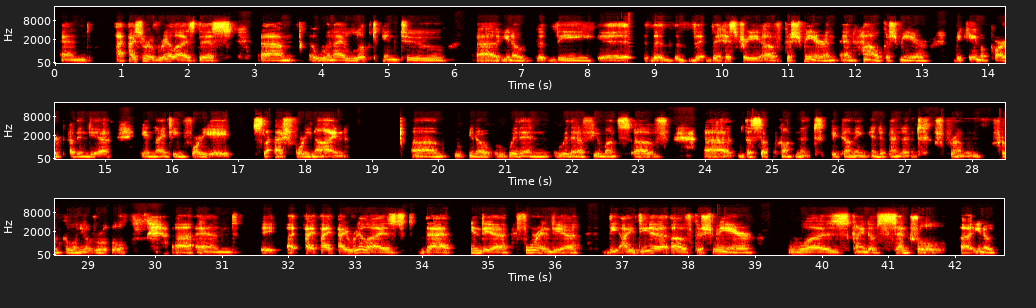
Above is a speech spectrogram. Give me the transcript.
and I, I, sort of realized this um, when I looked into, uh, you know, the, uh, the, the, the history of Kashmir and, and how Kashmir became a part of India in 1948 slash 49 um, you know, within within a few months of uh, the subcontinent becoming independent from from colonial rule, uh, and I, I, I realized that India, for India, the idea of Kashmir was kind of central, uh, you know,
